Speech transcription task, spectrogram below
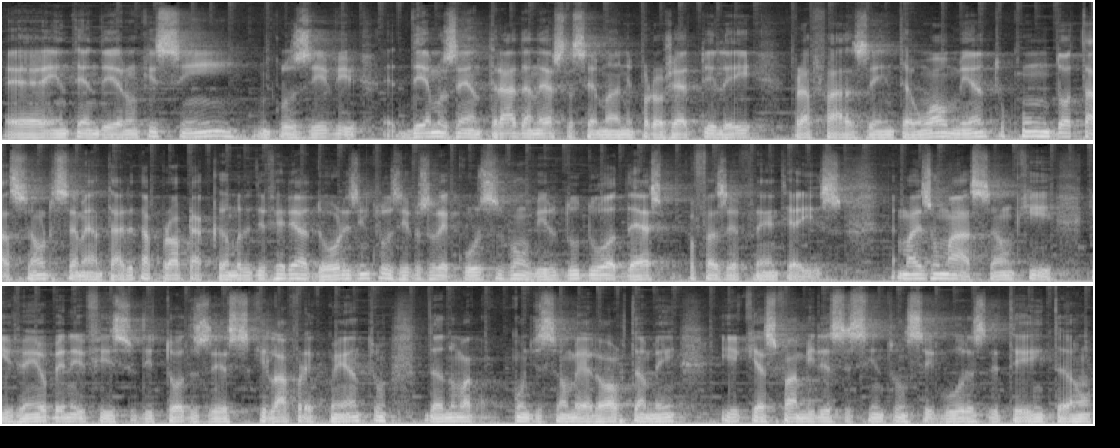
é, entenderam que sim, inclusive demos a entrada nesta semana em projeto de lei para fazer então um aumento com dotação orçamentária da própria Câmara de Vereadores, inclusive os recursos vão vir do Duodesp para fazer frente a isso. É mais uma ação que, que vem ao benefício de todos esses que lá frequentam, dando uma condição melhor também e que as famílias se sintam seguras de ter então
